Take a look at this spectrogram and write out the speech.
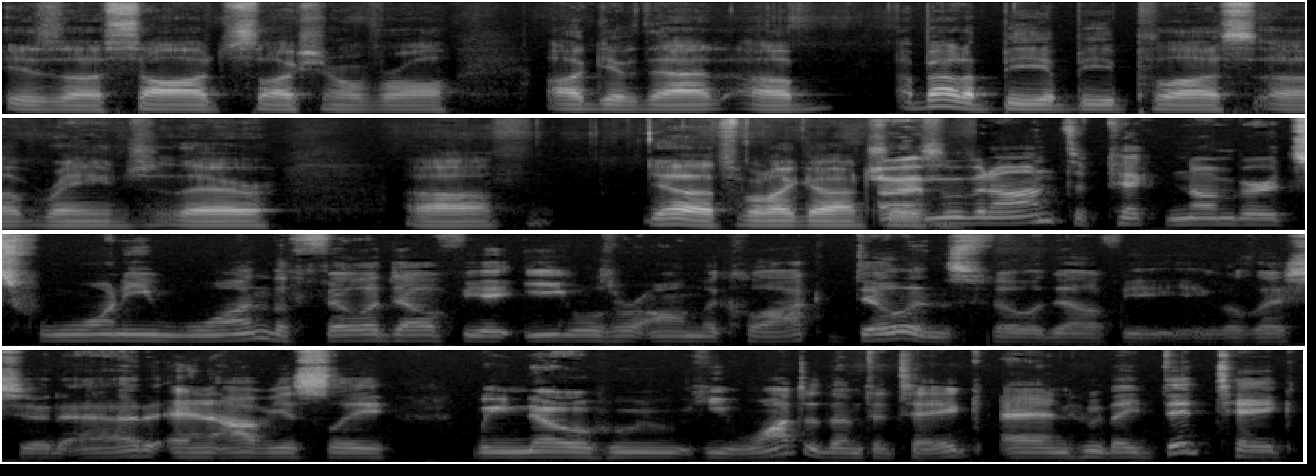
is a solid selection overall. I'll give that a, about a B, a B plus uh, range there. Uh, yeah, that's what I got. All right, moving on to pick number 21. The Philadelphia Eagles were on the clock. Dylan's Philadelphia Eagles, I should add. And obviously, we know who he wanted them to take, and who they did take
